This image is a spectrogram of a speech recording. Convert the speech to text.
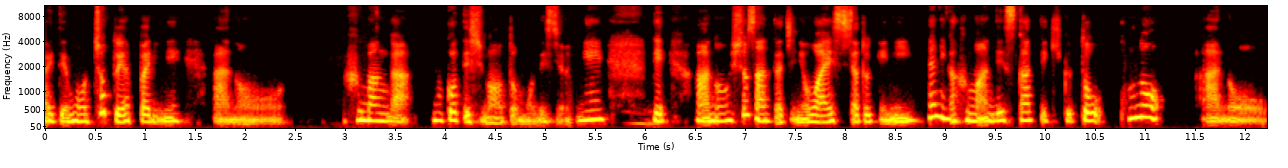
えても、ちょっとやっぱりね、あの、不満が残ってしまうと思うんですよね。であの、秘書さんたちにお会いしたときに、何が不満ですかって聞くと、この、あの、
